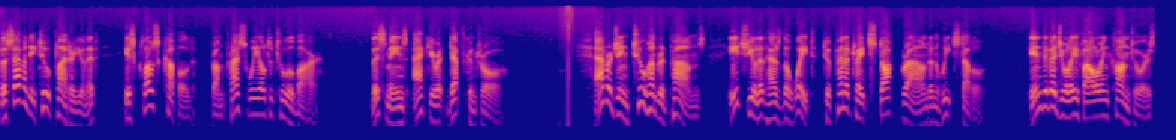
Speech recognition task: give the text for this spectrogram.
The 72 planter unit is close coupled from press wheel to toolbar. This means accurate depth control. Averaging 200 pounds, each unit has the weight to penetrate stalk ground and wheat stubble, individually following contours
